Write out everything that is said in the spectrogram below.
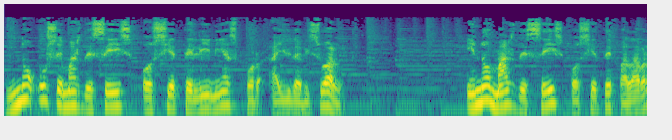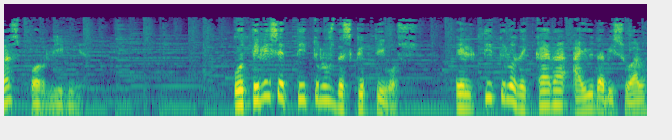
No use más de 6 o 7 líneas por ayuda visual y no más de 6 o 7 palabras por línea. Utilice títulos descriptivos. El título de cada ayuda visual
